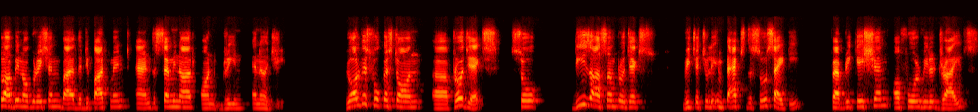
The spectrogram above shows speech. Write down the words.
club inauguration by the department and the seminar on green energy. We always focused on uh, projects. So these are some projects which actually impacts the society, fabrication of four-wheel drives,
